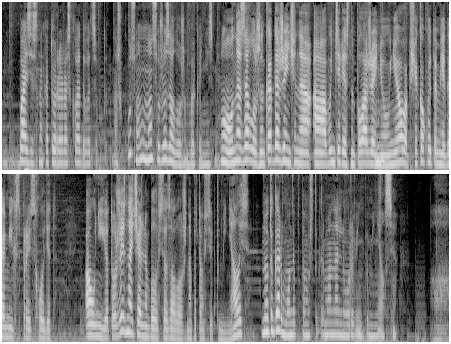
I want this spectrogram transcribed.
базис, на который раскладывается вот этот наш вкус, он у нас уже заложен в организме. Ну, у нас заложен, когда женщина а, в интересном положении, Мгм. у нее вообще какой-то мегамикс происходит. А у нее тоже изначально было все заложено, а потом все поменялось. Ну, это гормоны, потому что гормональный уровень поменялся. А,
